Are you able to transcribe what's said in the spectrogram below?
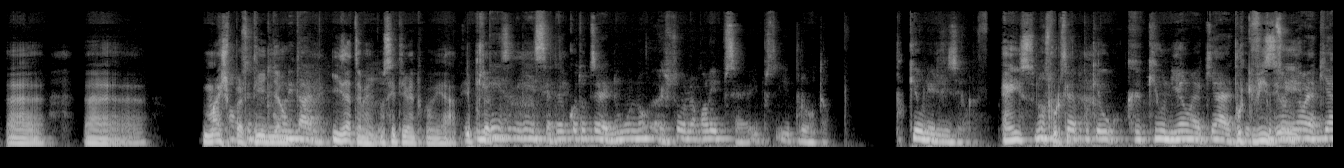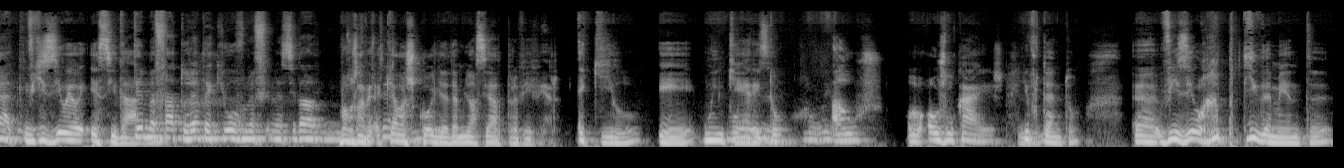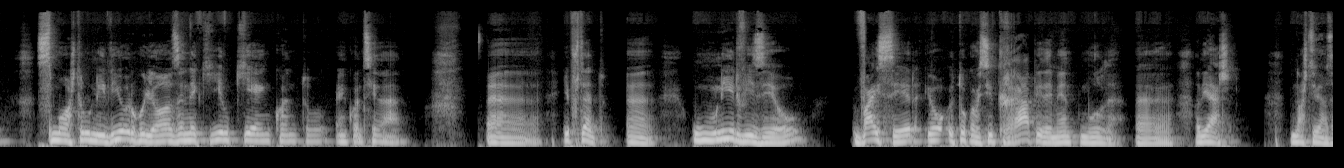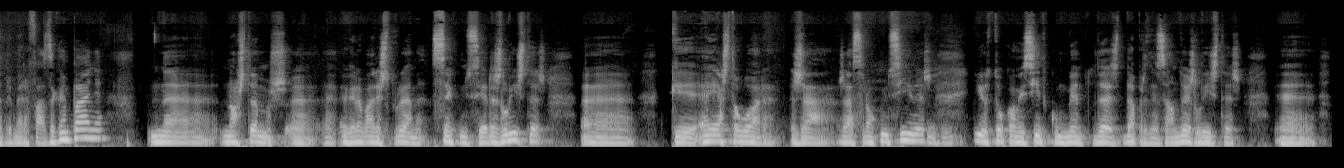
mais oh, partilham. Exatamente, o sentimento de comunidade. E, portanto, ninguém, ninguém sente, é o que eu estou a dizer, não, não, as pessoas não e percebem e, e perguntam porquê unir Viseu? É isso. Não se porque, percebe porque, que, que, união é que há. Porque que, Viseu, que união é que há. Que, Viseu é a cidade. Que tema fraturante é que houve na, na cidade. Vamos lá ver, aquela escolha da melhor cidade para viver. Aquilo é um inquérito aos, aos locais. Uhum. E, portanto, uh, Viseu repetidamente se mostra unida e orgulhosa naquilo que é enquanto, enquanto cidade. Uh, e, portanto, uh, unir Viseu vai ser, eu, eu estou convencido que rapidamente muda. Uh, aliás, nós tivemos a primeira fase da campanha, na, nós estamos a, a, gravar este programa sem conhecer as listas, que a esta hora já, já serão conhecidas, uhum. e eu estou convencido que o momento das, da apresentação das listas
